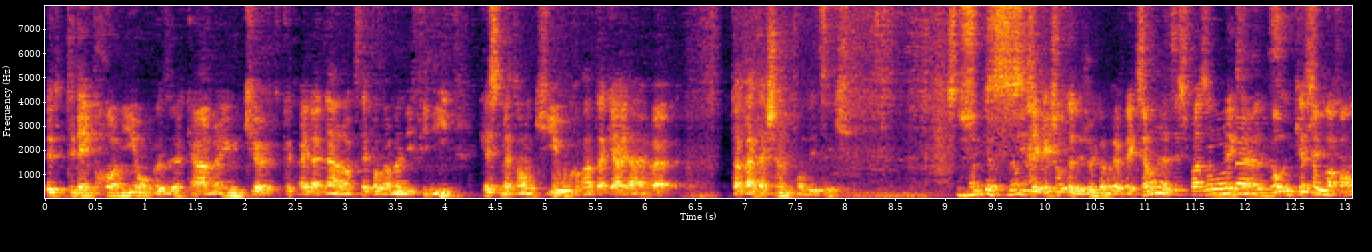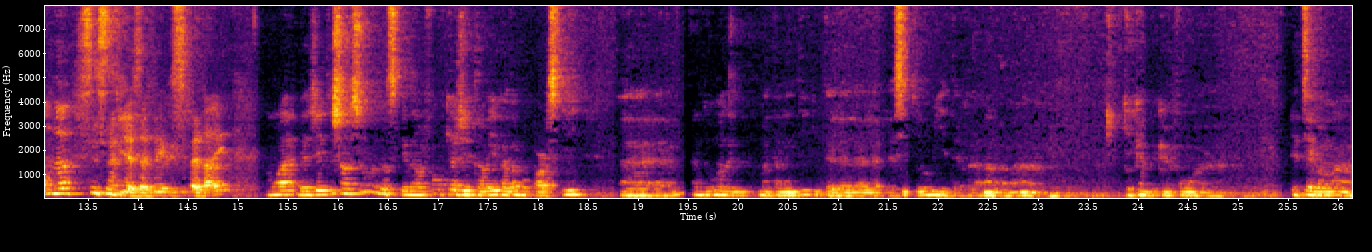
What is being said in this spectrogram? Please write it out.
T'es t'es d'un premier, on peut dire quand même, que, que tu es là-dedans alors que c'était pas vraiment défini. Qu'est-ce, mettons, qui, au courant de ta carrière, euh, t'a rattaché à une forme d'éthique? Si c'est quelque chose que tu as déjà eu comme réflexion, là, tu sais, je pense que c'est une, ben, question profonde, là. C'est ça. philosophique aussi peut-être. Ouais, ben, j'ai été chanceux parce que dans le fond, quand j'ai travaillé par exemple pour Parsley, euh, Andrew Montalenti, qui était le, le, le CTO, il était vraiment, vraiment euh, quelqu'un avec un fond euh, était vraiment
